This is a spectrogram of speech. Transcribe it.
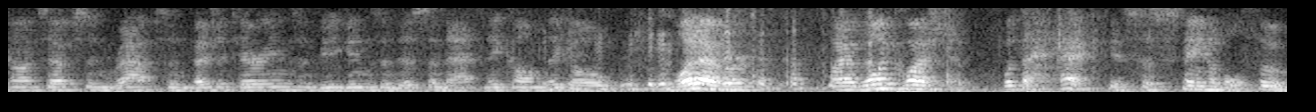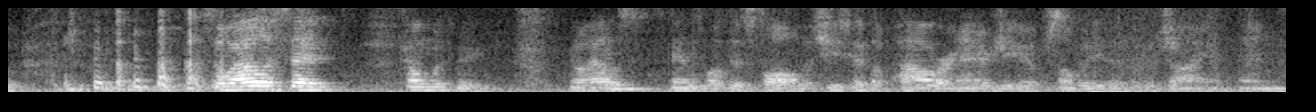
concepts and wraps and vegetarians and vegans and this and that, and they come, they go, whatever. I have one question, what the heck is sustainable food? So Alice said, come with me. You know, Alice stands about this tall, but she's got the power and energy of somebody that, of a giant. And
